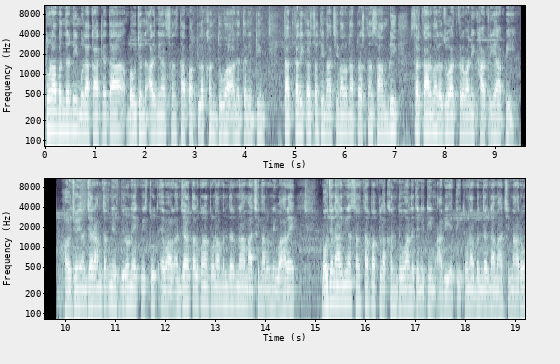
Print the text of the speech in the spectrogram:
તુણા બંદરની મુલાકાત લેતા બહુજન આર્મીના સંસ્થાપક લખન ધુવા અને તેની ટીમ તાત્કાલિક અસરથી માછીમારોના પ્રશ્ન સાંભળી સરકારમાં રજૂઆત કરવાની ખાતરી આપી. હવે જોઈએ અંજાર આમતક ન્યૂઝ બ્યુરોનો એક વિસ્તૃત અહેવાલ. અંજાર તાલુકાના તુણા બંદરના માછીમારોની વહારે બહુજન આર્મીના સંસ્થાપક લખન ધુવા અને તેની ટીમ આવી હતી. તુણા બંદરના માછીમારો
